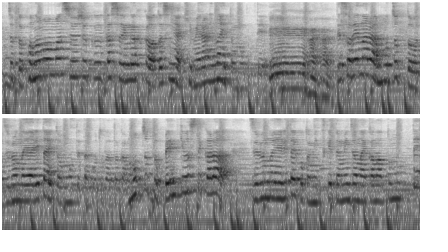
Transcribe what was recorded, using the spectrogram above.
んうん、ちょっとこのまま就職か進学か私には決められないと思って、えーはいはい、でそれならもうちょっと自分のやりたいと思ってたことだとかもうちょっと勉強してから自分のやりたいことを見つけてもいいんじゃないかなと思って、う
